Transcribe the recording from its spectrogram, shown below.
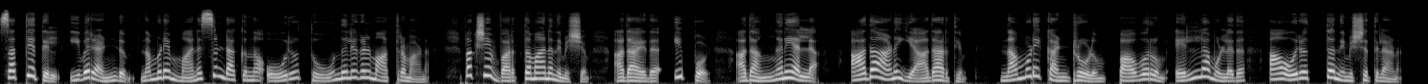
സത്യത്തിൽ ഇവ രണ്ടും നമ്മുടെ മനസ്സുണ്ടാക്കുന്ന ഓരോ തോന്നലുകൾ മാത്രമാണ്. പക്ഷേ വർത്തമാന നിമിഷം അതായത് ഇപ്പോൾ അതങ്ങനെയല്ല. അതാണ് യാഥാർത്ഥ്യം. നമ്മുടെ കൺട്രോളും പവറും എല്ലാമുള്ളത് ആ ഒരൊത്ത നിമിഷത്തിലാണ്.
